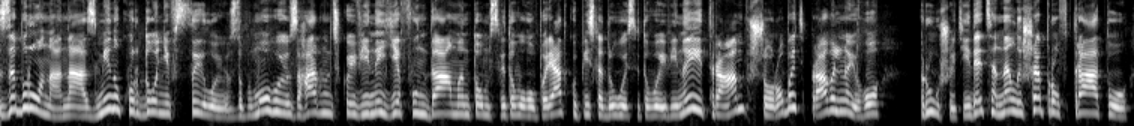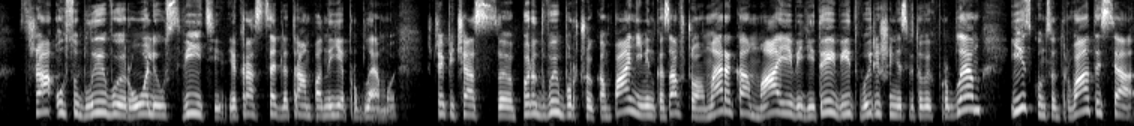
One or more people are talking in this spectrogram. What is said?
Заборона на зміну кордонів силою з допомогою загарбницької війни є фундаментом світового порядку після Другої світової війни. І Трамп, що робить, правильно його рушить. Йдеться не лише про втрату США особливої ролі у світі. Якраз це для Трампа не є проблемою. Ще під час е, передвиборчої кампанії він казав, що Америка має відійти від вирішення світових проблем і сконцентруватися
